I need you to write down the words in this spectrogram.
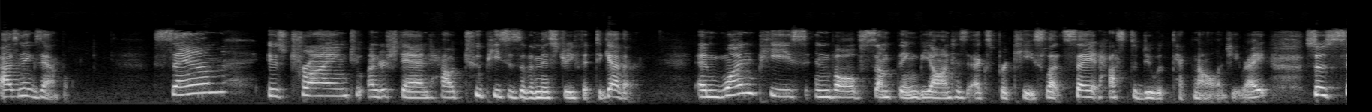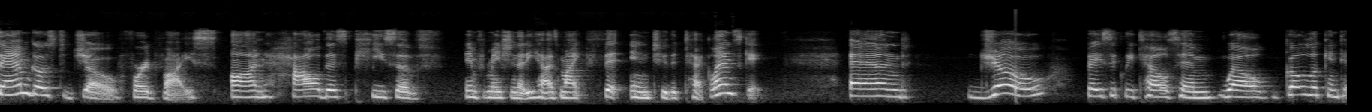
as an example, Sam is trying to understand how two pieces of a mystery fit together and one piece involves something beyond his expertise. Let's say it has to do with technology, right? So Sam goes to Joe for advice on how this piece of information that he has might fit into the tech landscape. And Joe basically tells him, well, go look into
